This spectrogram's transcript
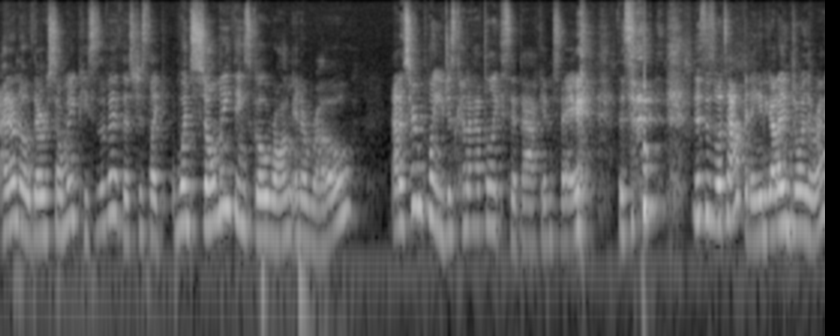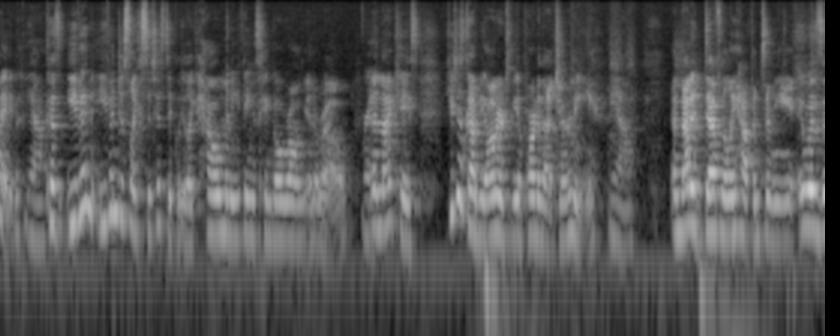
I don't know, there were so many pieces of it that's just like when so many things go wrong in a row, at a certain point you just kind of have to like sit back and say this this is what's happening and you got to enjoy the ride. Yeah. Cuz even even just like statistically like how many things can go wrong in a row. Right. And in that case, you just got to be honored to be a part of that journey. Yeah. And that had definitely happened to me. It was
